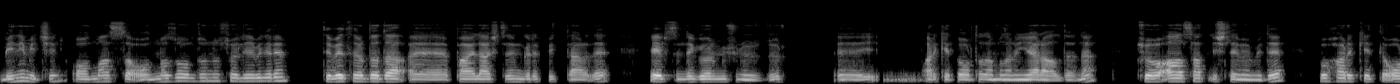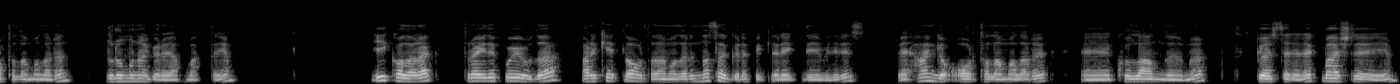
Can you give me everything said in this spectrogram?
benim için olmazsa olmaz olduğunu söyleyebilirim. Twitter'da da e, paylaştığım grafiklerde hepsinde görmüşsünüzdür e, hareketli ortalamaların yer aldığını. Çoğu al-sat işlemimi de bu hareketli ortalamaların durumuna göre yapmaktayım. İlk olarak TradingView'da hareketli ortalamaları nasıl grafiklere ekleyebiliriz ve hangi ortalamaları e, kullandığımı göstererek başlayayım.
